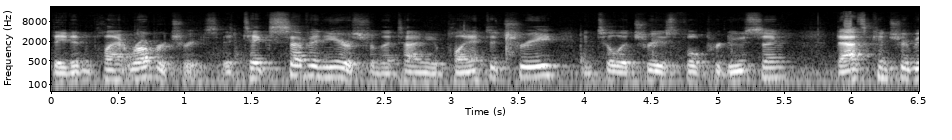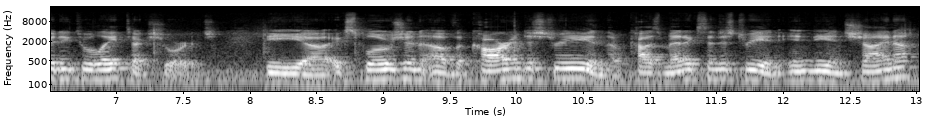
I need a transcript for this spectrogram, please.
they didn't plant rubber trees. It takes seven years from the time you plant a tree until a tree is full producing. That's contributing to a latex shortage the uh, explosion of the car industry and the cosmetics industry in India and China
